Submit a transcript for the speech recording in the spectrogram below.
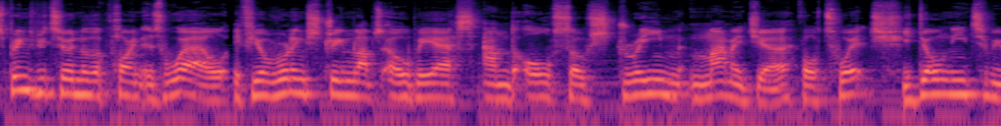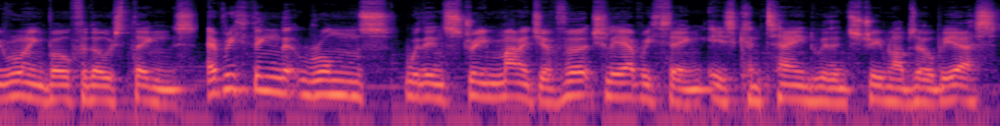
Just brings me to another point as well. If you're running Streamlabs OBS and also Stream Manager for Twitch, you don't need to be running both of those things. Everything that runs within Stream Manager, virtually everything is contained within Streamlabs OBS,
